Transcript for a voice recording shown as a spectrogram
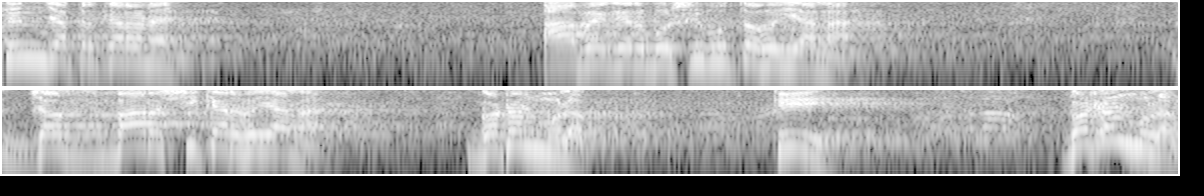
তিন জাতের কারণে। আবেগের বশীভূত হইয়া না। জজবার শিকার হইয়া না। গঠনমূলক। কি? গঠনমূলক।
